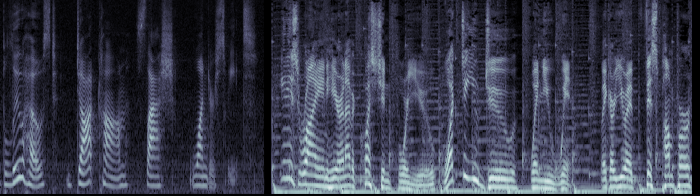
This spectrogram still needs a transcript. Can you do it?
bluehost.com slash Wondersuite. It is Ryan here, and I have a question for you. What do you do when you win? Like, are you a fist pumper?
